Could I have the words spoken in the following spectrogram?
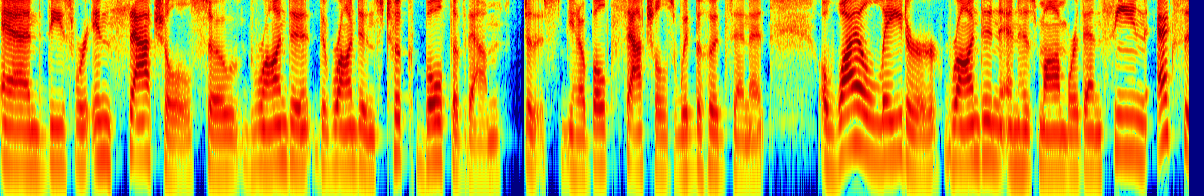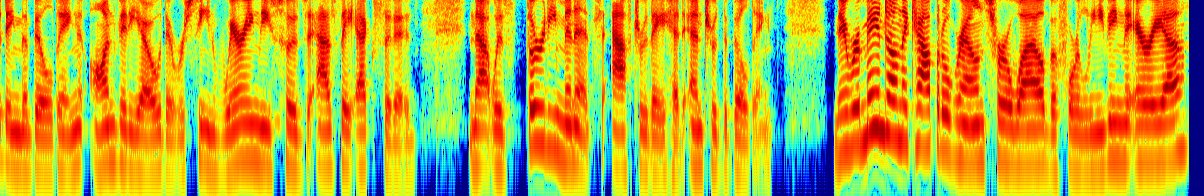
And these were in satchels. So Rondon, the Rondons took both of them, just, you know, both satchels with the hoods in it. A while later, Rondon and his mom were then seen exiting the building on video. They were seen wearing these hoods as they exited. And that was 30 minutes after they had entered the building. They remained on the Capitol grounds for a while before leaving the area.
